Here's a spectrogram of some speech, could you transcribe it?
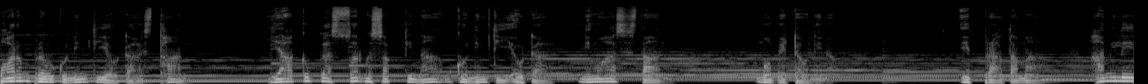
परमप्रभुको निम्ति एउटा स्थान याकुबका सर्वशक्ति नामको निम्ति एउटा निवास स्थान म भेट्टाउँदिन। ए प्रातामा हामीले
